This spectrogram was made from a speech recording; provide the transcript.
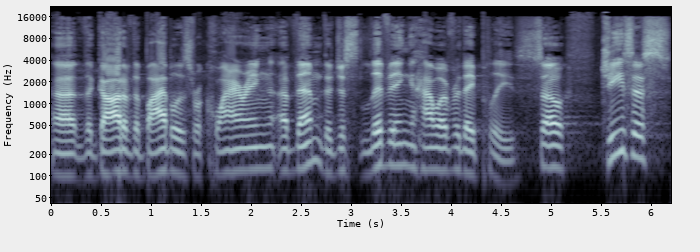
uh, the God of the Bible is requiring of them. They're just living however they please. So, Jesus,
